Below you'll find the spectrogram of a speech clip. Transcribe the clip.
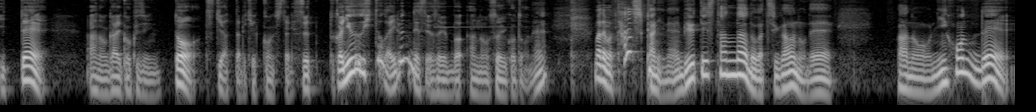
行ってあの外国人と付き合ったり結婚したりするとかいう人がいるんですよそういうあのそういうことをね。まあでも確かにねビューティースタンダードが違うのであの日本で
